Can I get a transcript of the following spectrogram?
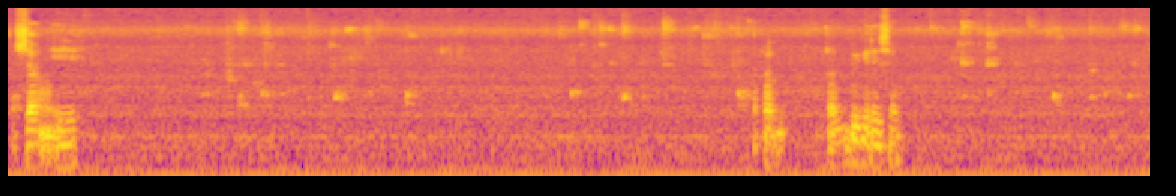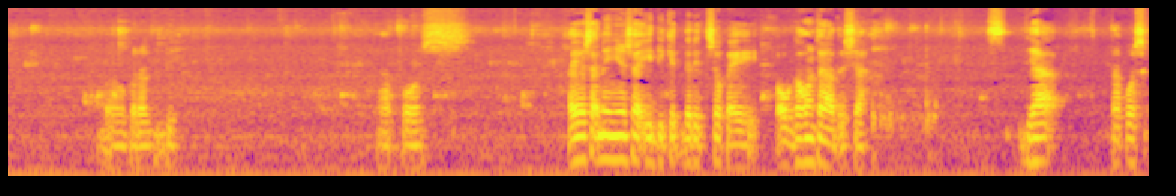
Kasi ang i Rug- rugby gini siya. Bago rugby. Tapos, sa ninyo siya idikit diretso kay o gahon sa nato siya. Diha, tapos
